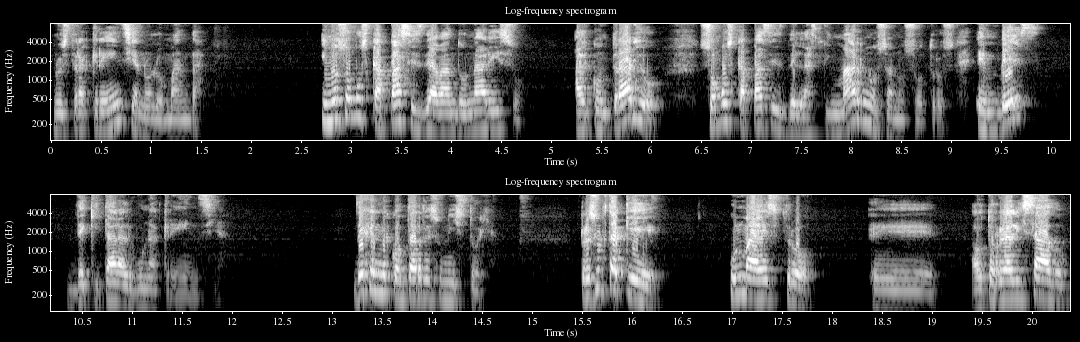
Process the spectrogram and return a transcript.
nuestra creencia nos lo manda. Y no somos capaces de abandonar eso. Al contrario, somos capaces de lastimarnos a nosotros en vez de quitar alguna creencia. Déjenme contarles una historia. Resulta que un maestro eh, autorrealizado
